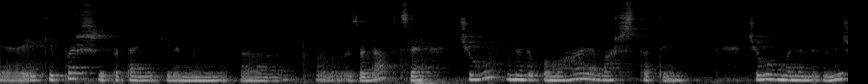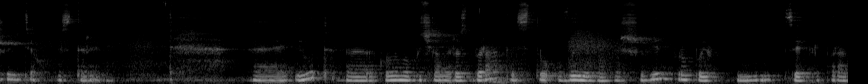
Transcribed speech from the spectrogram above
е, який перше питання, яке він мені е, задав, це чого не допомагає ваш статин? Чого в мене не знижується холестерин? Е, І от е, коли ми почали розбиратись, то виявилося, що він пропив цей препарат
